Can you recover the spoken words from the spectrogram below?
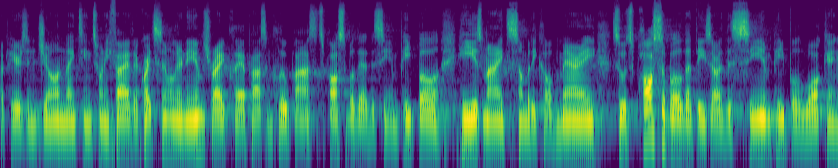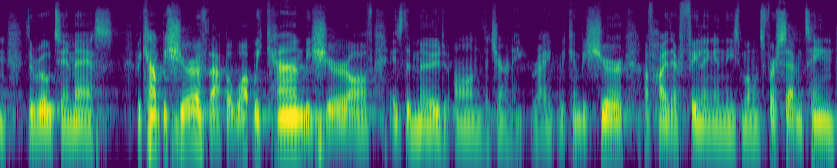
appears in John 1925. They're quite similar names, right? Cleopas and Clopas. It's possible they're the same people. He is married to somebody called Mary. So it's possible that these are the same people walking the road to Emmaus. We can't be sure of that, but what we can be sure of is the mood on the journey, right? We can be sure of how they're feeling in these moments. Verse 17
